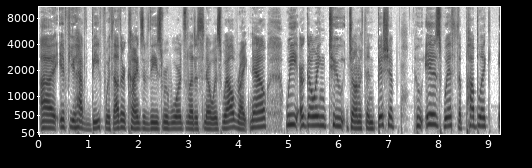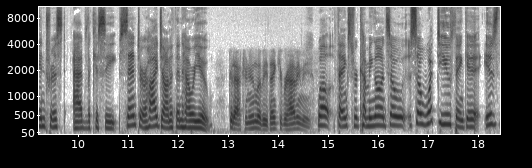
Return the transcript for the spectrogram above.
Uh, if you have beef with other kinds of these rewards, let us know as well. Right now, we are going to Jonathan Bishop who is with the Public Interest Advocacy Center. Hi, Jonathan. How are you? Good afternoon, Libby. Thank you for having me. Well, thanks for coming on. So, so what do you think is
